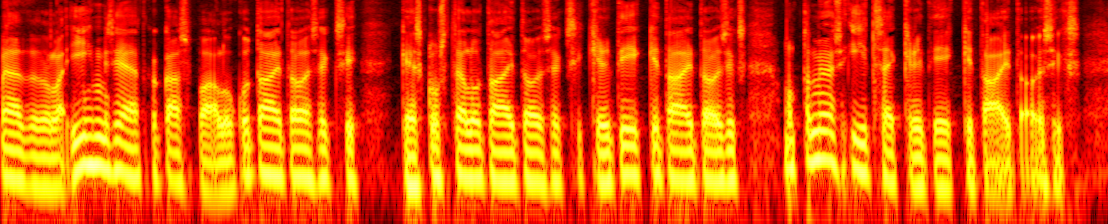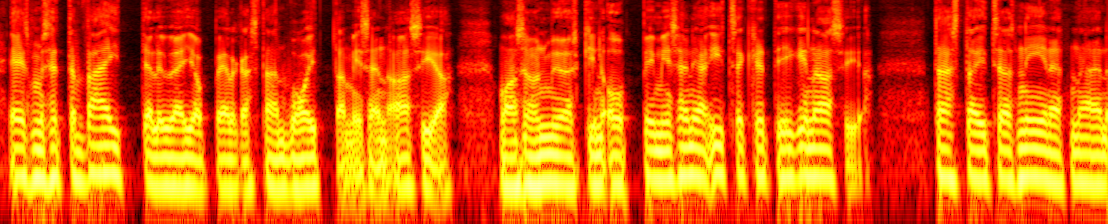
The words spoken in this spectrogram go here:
Täytyy olla ihmisiä, jotka kasvaa lukutaitoisiksi, keskustelutaitoisiksi, kritiikkitaitoisiksi, mutta myös itsekritiikkitaitoisiksi. Esimerkiksi, että väittely ei ole pelkästään voittamisen asia, vaan se on myöskin oppimisen ja itsekritiikin asia. Tästä itse asiassa niin, että näin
